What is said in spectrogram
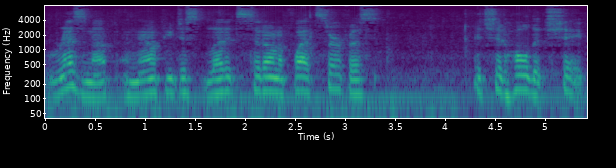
resin up, and now if you just let it sit on a flat surface, it should hold its shape.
